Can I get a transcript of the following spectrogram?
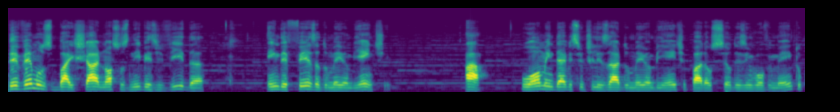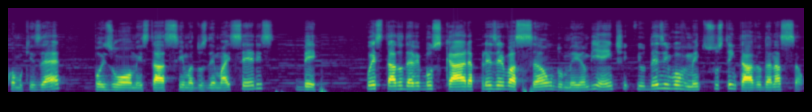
Devemos baixar nossos níveis de vida em defesa do meio ambiente? A. O homem deve se utilizar do meio ambiente para o seu desenvolvimento como quiser, pois o homem está acima dos demais seres. B. O Estado deve buscar a preservação do meio ambiente e o desenvolvimento sustentável da nação.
